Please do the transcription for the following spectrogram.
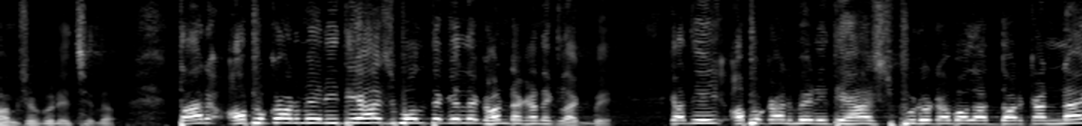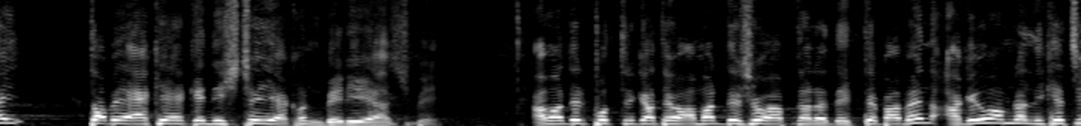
ধ্বংস করেছিল। তার অপকর্মের ইতিহাস বলতে গেলে ঘন্টাখানেক লাগবে। কাজে এই অপকর্মের ইতিহাস পুরোটা বলার দরকার নাই, তবে একে একে নিশ্চয়ই এখন বেরিয়ে আসবে। আমাদের পত্রিকাতেও, আমার দেশেও আপনারা দেখতে পাবেন, আগেও আমরা লিখেছি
